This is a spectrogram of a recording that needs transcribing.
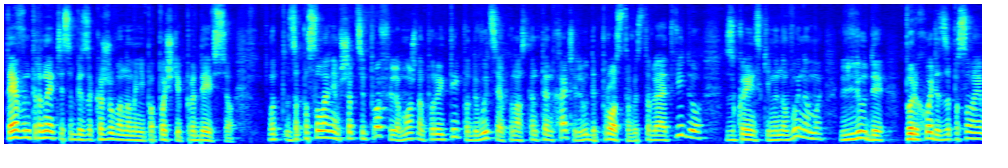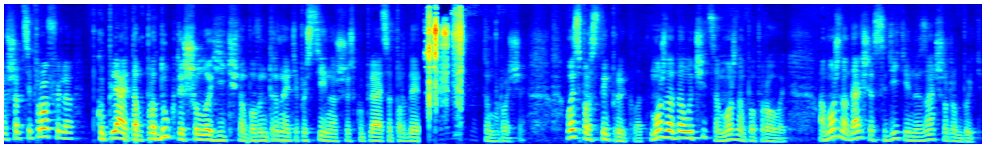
Та я в інтернеті собі закажу, воно мені по почті прийде і все. От за посиланням шапці профілю можна перейти, подивитися, як у нас контент хаті. Люди просто виставляють відео з українськими новинами. Люди переходять за посиланням в шапці профілю, купляють там продукти, що логічно, бо в інтернеті постійно щось продається. Там гроші. Ось простий приклад. Можна долучитися, можна попробувати. А можна далі сидіти і не знати, що робити.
